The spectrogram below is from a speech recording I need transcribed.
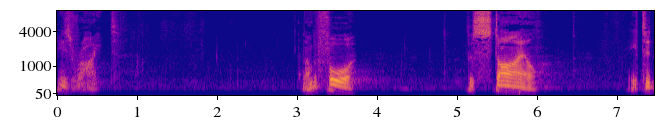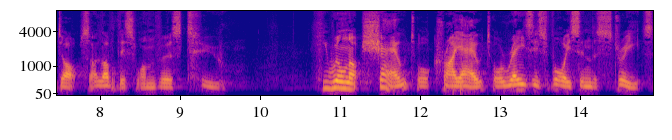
is right. Number four, the style it adopts. I love this one, verse 2. He will not shout or cry out or raise his voice in the streets.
